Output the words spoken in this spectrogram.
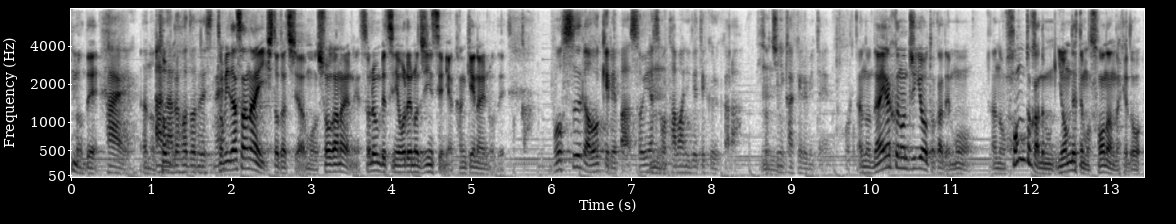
ので、はい、あのなるほどですね。飛び出さない人たちはもうしょうがないよねそれも別に俺の人生には関係ないので。母数が多ければそういうやつもたまに出てくるから、うん、そっちにかけるみたいなところ、あの大学の授業とかでもあの本とかでも読んでてもそうなんだけど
